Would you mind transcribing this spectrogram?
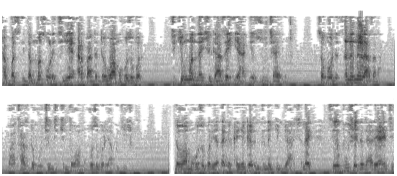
Tabbas idan matsoraci ya arba da dawamu huzubur cikin wannan shiga zai iya haɗe zuciya ya mutu. Saboda tsananin razana ba tare da hucin jikin dawamu huzubur ya buge shi ba. Dawamu huzubur ya ɗaga kai ya ga rundunar gimbiya hashalai sai ya bushe da dariya ya ce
